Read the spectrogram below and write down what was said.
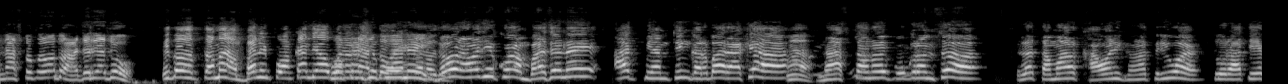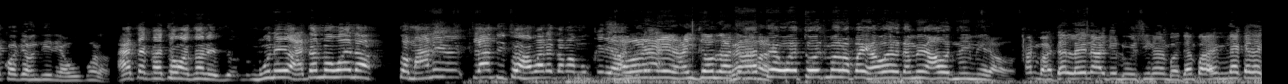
નાસ્તો કરો તો હાજર રહેજો. એ તો તમે અંબાની પોકા દેવો છે કોઈ નહીં. કરો છો. જો રાવાજી કોઈ અંબાશે નહીં. આજ પ્રેમથી ગરબા રાખ્યા. નાસ્તાનો પ્રોગ્રામ છે. એટલે તમારે ખાવાની ગણતરી હોય તો રાતે એક વાગ્યા સુધી રહેવું પડે. આ તો કચો વાંધો નહીં. હું નહીં આદરમાં હોય ને તો માની ત્યાં દીધો હવારે તમે મૂકી રાતે હોય તો જ મળો ભાઈ હવારે તમે આવો જ નહીં મેરાવો અને બધા લઈને આવજો ડોસી ને બધા પાસે એમ ના કહેતા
